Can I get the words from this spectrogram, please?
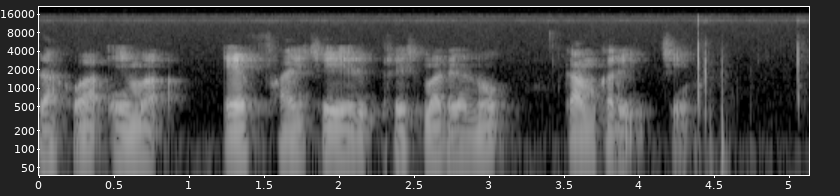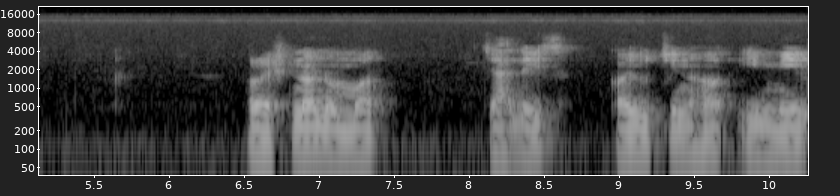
રાખવા, એમાં એફ ફાઈવ છે, એ રિફ્રેશ માટેનું કામ કરે છે. પ્રશ્ન નંબર ચાલીસ, કયું ચિહ્ન ઈમેલ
